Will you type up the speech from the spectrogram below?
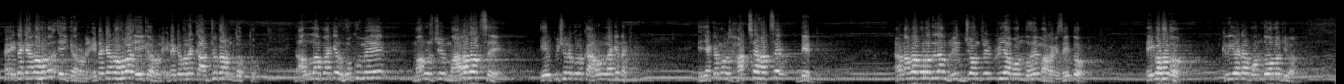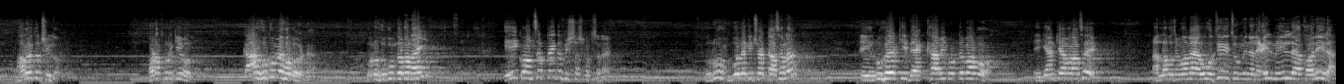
হ্যাঁ এটা কেন হলো? এই কারণে। এটা কেন হলো? এই কারণে। এটাকে বলে কার্যকারণ তত্ত্ব। আল্লাহ পাকের হুকুমে মানুষ যে মারা যাচ্ছে, এর পিছনে কোনো কারণ লাগে নাকি? এই একটা মানুষ হাঁটছে হাঁটছে ডেড আর আমরা বলে দিলাম, হৃদযন্ত্রের ক্রিয়া বন্ধ হয়ে মারা গেছে, এই তো। এই কথা তো, ক্রিয়াটা বন্ধ হলো কীভাবে? ভালোই তো ছিল। হঠাৎ করে কি হলো? কার হুকুমে হলো কোনো হুকুম নাই? এই কনসেপ্টটাই তো বিশ্বাস করছে না। রুহ বলে কিছু একটা আছে না? এই রুহের কি ব্যাখ্যা আমি করতে পারব? এই জ্ঞান কি আমার আছে? আল্লাহ বলছে মামা মিনাল ইলমি ইল্লা কলিলা।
